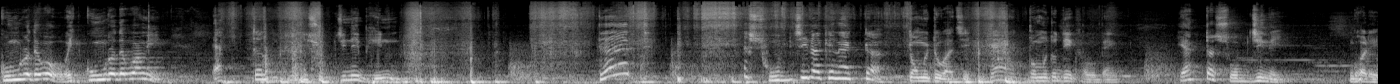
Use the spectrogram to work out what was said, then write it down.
কুমড়ো দেবো? ওই কুমড়ো দেবো আমি। একটা লুটিয়ে সবজি নেই ভিন। সবজি রাখে না একটা। টমেটো আছে। হ্যাঁ টমেটো দিয়ে খাব, ব্যাং। একটা সবজি নেই ঘরে।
